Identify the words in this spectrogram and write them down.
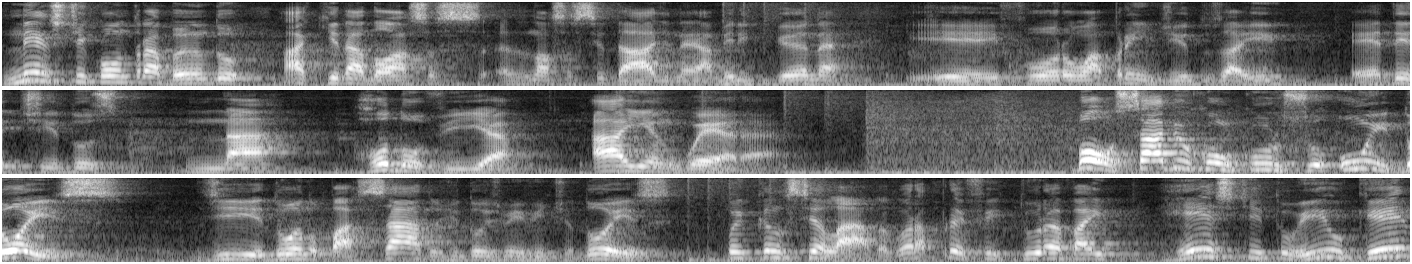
neste contrabando aqui na nossa, nossa cidade né, americana e foram apreendidos aí, é, detidos na rodovia Ayanguera. Bom, sabe o concurso 1 e 2 de, do ano passado, de 2022? Foi cancelado. Agora a prefeitura vai restituir o quê?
